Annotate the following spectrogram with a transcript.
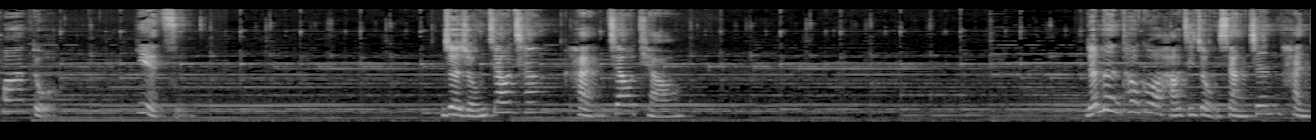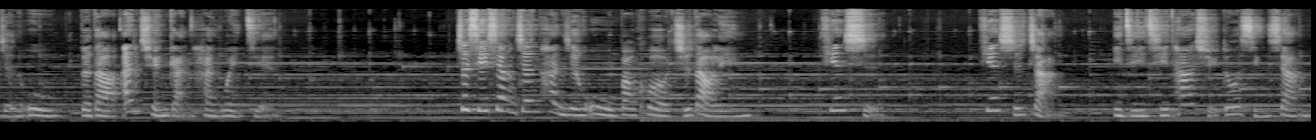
花朵、叶子、热熔胶枪和胶条。人们透过好几种象征和人物得到安全感和慰藉。这些象征和人物包括指导灵、天使、天使长。以及其他许多形象，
